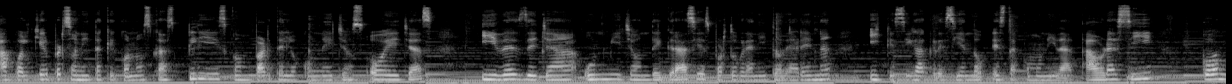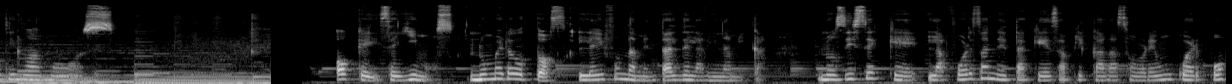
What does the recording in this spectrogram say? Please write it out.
a cualquier personita que conozcas, please compártelo con ellos o ellas y desde ya un millón de gracias por tu granito de arena y que siga creciendo esta comunidad. Ahora sí, continuamos. Ok, seguimos. Número 2. Ley fundamental de la dinámica nos dice que la fuerza neta que es aplicada sobre un cuerpo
